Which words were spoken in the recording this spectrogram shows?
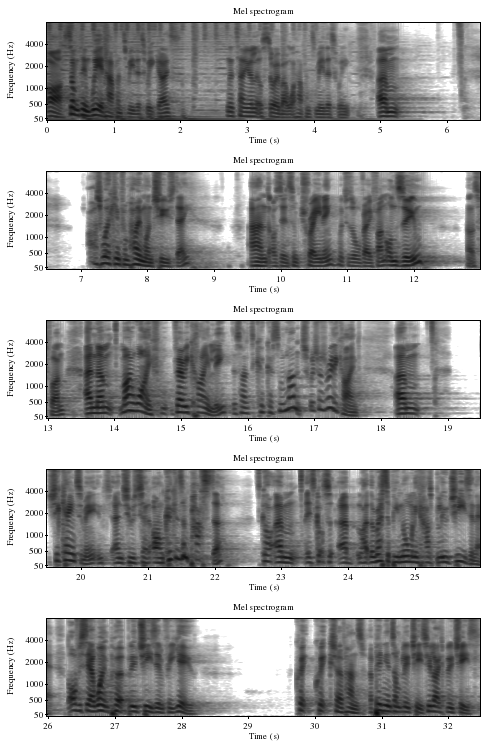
Oh, something weird happened to me this week, guys. I'm going to tell you a little story about what happened to me this week. Um, I was working from home on Tuesday, and I was doing some training, which was all very fun, on Zoom. That was fun. And um, my wife, very kindly, decided to cook us some lunch, which was really kind. Um, she came to me and, she said, "Oh, I'm cooking some pasta. It's got, um, it's got uh, like the recipe normally has blue cheese in it, but obviously I won't put blue cheese in for you." Quick, quick show of hands. Opinions on blue cheese. Who likes blue cheese?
